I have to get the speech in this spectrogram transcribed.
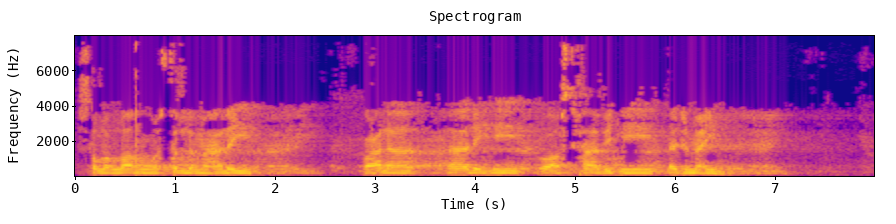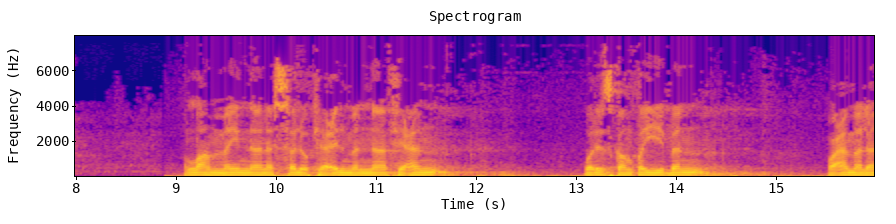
صلى الله وسلم عليه وعلى آله وأصحابه أجمعين. اللهم إنا نسألك علما نافعا ورزقا طيبا وعملا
